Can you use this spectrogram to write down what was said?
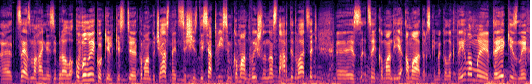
е, це змагання зібрало велику кількість е, команд-учасниць. 68 команд вийшли на старт, і 20 е, з цих команд є аматорськими колективами. Деякі з них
